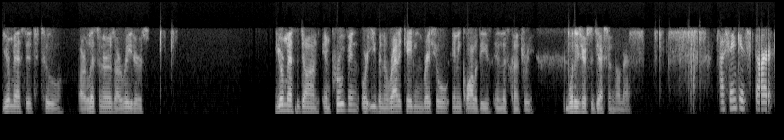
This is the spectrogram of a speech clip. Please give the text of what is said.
your message to our listeners, our readers, your message on improving or even eradicating racial inequalities in this country. What is your suggestion on that? I think it starts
